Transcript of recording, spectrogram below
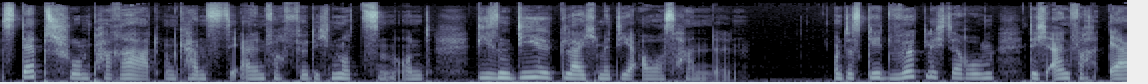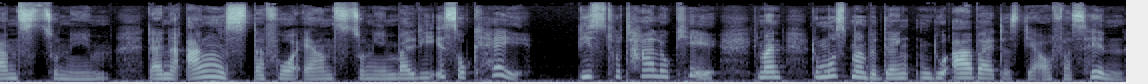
Steps schon parat und kannst sie einfach für dich nutzen und diesen Deal gleich mit dir aushandeln. Und es geht wirklich darum, dich einfach ernst zu nehmen, deine Angst davor ernst zu nehmen, weil die ist okay. Die ist total okay. Ich meine, du musst mal bedenken, du arbeitest ja auf was hin.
